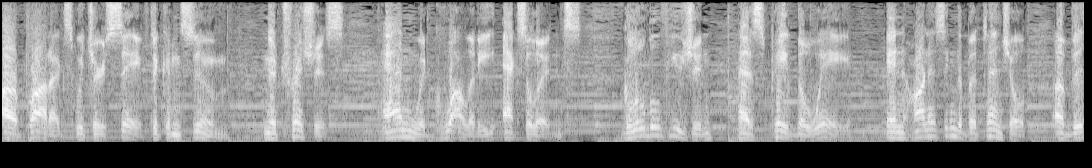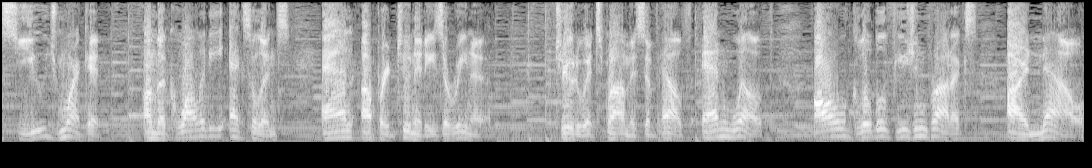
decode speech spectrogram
are products which are safe to consume, nutritious, and with quality excellence. Global Fusion has paved the way in harnessing the potential of this huge market on the quality excellence and opportunities arena. True to its promise of health and wealth, all Global Fusion products are now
